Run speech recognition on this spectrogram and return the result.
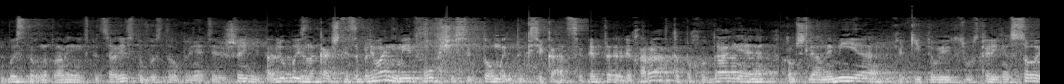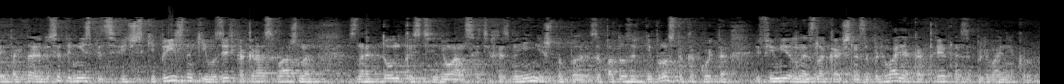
быстрого направления к специалисту, быстрого принятия решений. Любые злокачественные заболевания имеют общие симптомы интоксикации. Это лихорадка, похудание, в том числе анемия, какие-то ускорения сои и так далее. То есть это не специфические признаки. И вот здесь как раз важно знать тонкости, нюансы этих изменений, чтобы заподозрить не просто какое-то эфемерное злокачественное заболевание, а конкретно конкретное заболевание крови.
